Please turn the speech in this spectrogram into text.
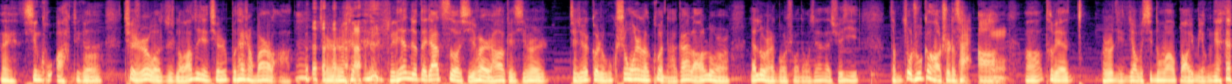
哎，辛苦啊！这个啊确实，我这老王最近确实不太上班了啊，嗯，就是 每天就在家伺候媳妇儿，然后给媳妇儿解决各种生活上的困难。刚才老王路上来路上还跟我说呢，我现在在学习怎么做出更好吃的菜啊、嗯，啊，特别。我说你要不新东方报一名去？对，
